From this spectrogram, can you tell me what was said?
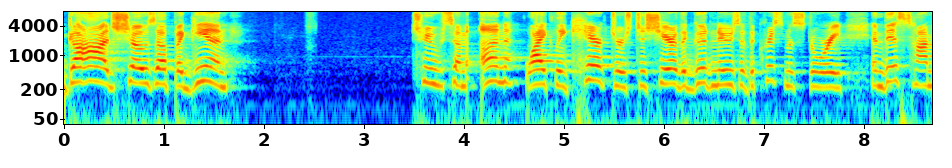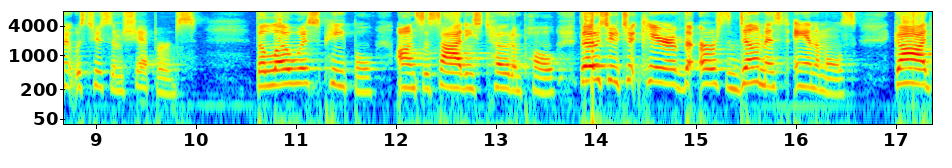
God shows up again to some unlikely characters to share the good news of the Christmas story, and this time it was to some shepherds. The lowest people on society's totem pole, those who took care of the earth's dumbest animals. God,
